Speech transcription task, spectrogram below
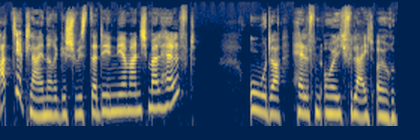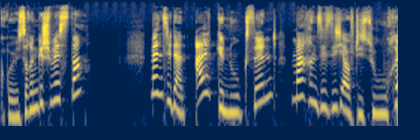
Habt ihr kleinere Geschwister, denen ihr manchmal helft? Oder helfen euch vielleicht eure größeren Geschwister? Wenn sie dann alt genug sind, machen sie sich auf die Suche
